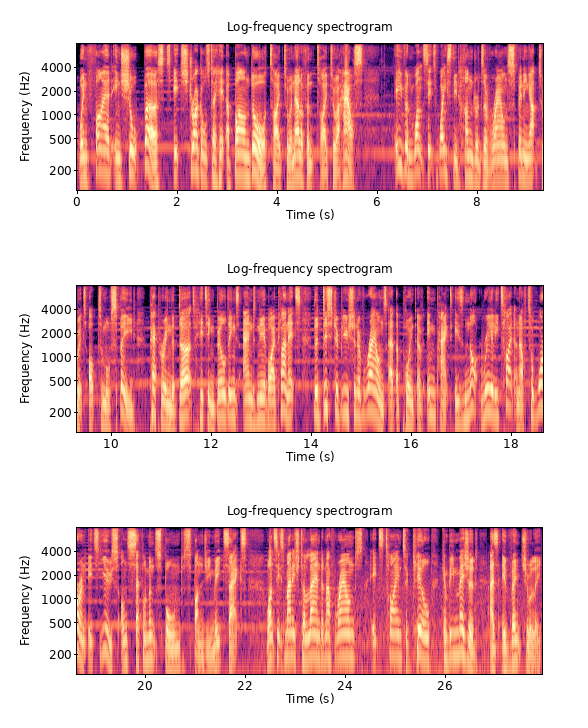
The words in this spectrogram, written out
when fired in short bursts it struggles to hit a barn door tied to an elephant tied to a house even once it's wasted hundreds of rounds spinning up to its optimal speed, peppering the dirt, hitting buildings and nearby planets, the distribution of rounds at the point of impact is not really tight enough to warrant its use on settlement spawned spongy meat sacks. Once it's managed to land enough rounds its time to kill can be measured as eventually.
